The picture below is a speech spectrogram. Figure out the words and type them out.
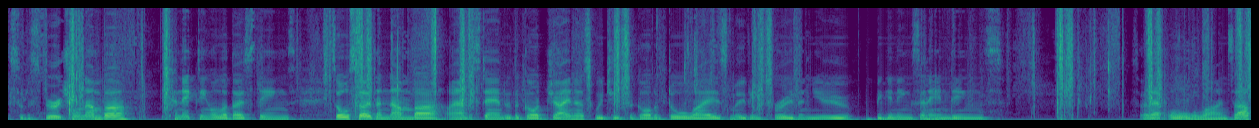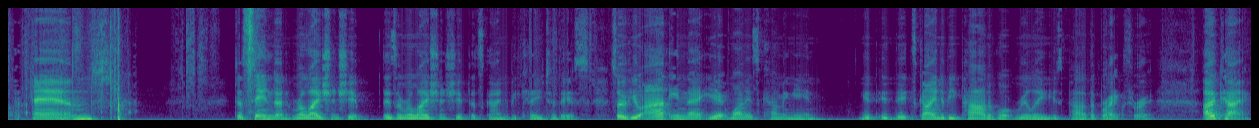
sort of spiritual number, connecting all of those things. It's also the number, I understand, of the god Janus, which is the god of doorways, moving through the new beginnings and endings. So that all lines up. And descendant relationship. There's a relationship that's going to be key to this. So if you aren't in that yet, one is coming in. It, it, it's going to be part of what really is part of the breakthrough. Okay,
